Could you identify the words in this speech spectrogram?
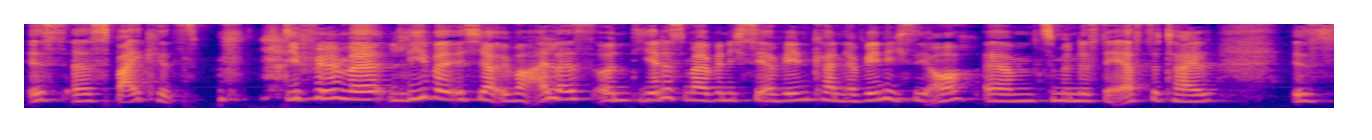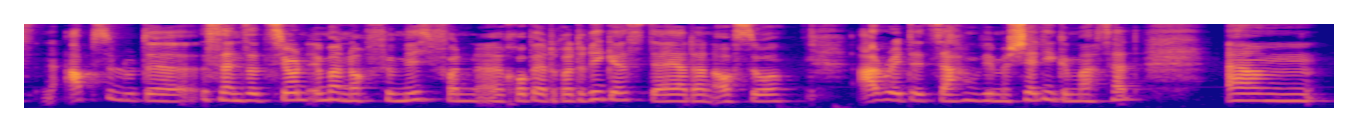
ist äh, Spy Kids. Die Filme liebe ich ja über alles und jedes Mal, wenn ich sie erwähnen kann, erwähne ich sie auch. Ähm, zumindest der erste Teil ist eine absolute Sensation immer noch für mich von äh, Robert Rodriguez, der ja dann auch so R-rated Sachen wie Machete gemacht hat. Ähm,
